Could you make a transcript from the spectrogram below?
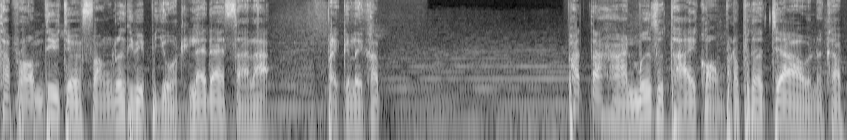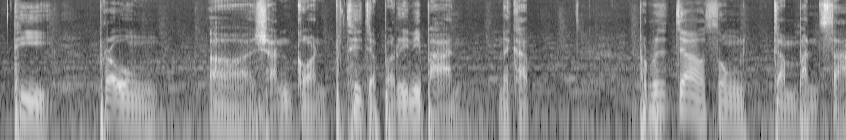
ถ้าพร้อมที่จะไปฟังเรื่องที่มีประโยชน์และได้สาระไปกันเลยครับ พัตตาหารมื้อสุดท้ายของพระพุทธเจ้านะครับที่พระองค์ฉันก่อนที่จะปรินิพานนะครับ ระพุทธเจ้าทรงจำพรรษา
